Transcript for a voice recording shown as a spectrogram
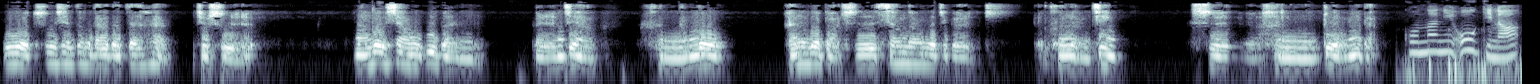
如果出现这么大的灾害，就是能够像日本本人这样，很能够还能够保持相当的这个和冷静，是很不容易的。こんなに大きな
